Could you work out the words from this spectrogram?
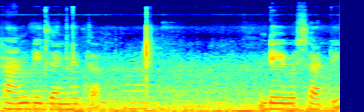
छान डिझाईन येतं डेवसाठी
